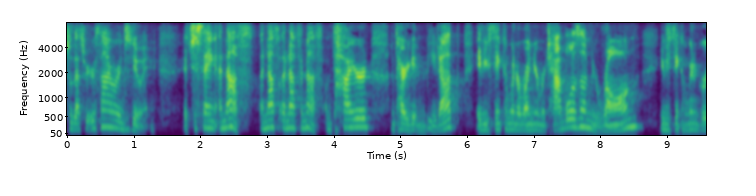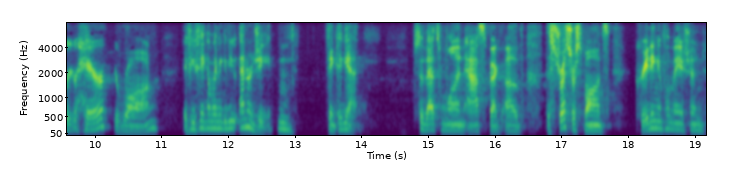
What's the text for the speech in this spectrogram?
So that's what your thyroid's doing. It's just saying enough, enough, enough, enough. I'm tired. I'm tired of getting beat up. If you think I'm going to run your metabolism, you're wrong. If you think I'm going to grow your hair, you're wrong. If you think I'm going to give you energy, hmm, think again. So that's one aspect of the stress response, creating inflammation,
